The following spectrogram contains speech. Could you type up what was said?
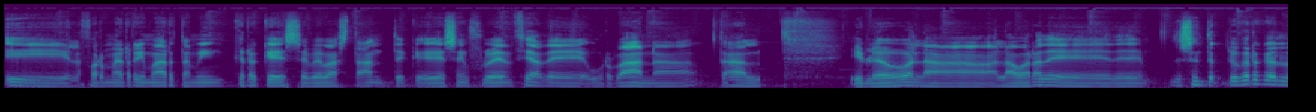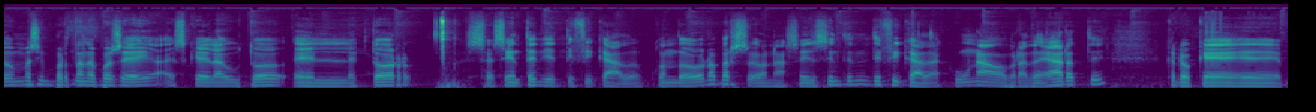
y la forma de rimar también creo que se ve bastante, que esa influencia de urbana, tal. Y luego a la, hora de, de- Yo creo que lo más importante pues, eh, es que el autor, el lector se siente identificado. Cuando una persona se siente identificada con una obra de arte, creo que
